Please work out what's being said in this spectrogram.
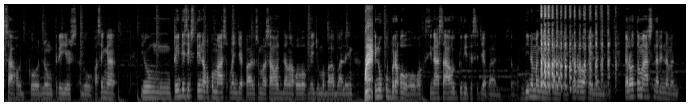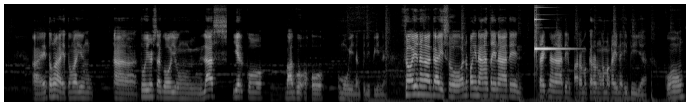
sahod ko nung 3 years ago. Kasi nga, yung 2016 ako pumasok ng Japan, sumasahod lang ako, medyo mababa lang. Kinukubra ko, o, sinasahod ko dito sa Japan. So, hindi naman ganun kalaki, pero okay lang din. Pero tumaas na rin naman. Uh, ito nga, ito nga yung 2 uh, ah, years ago, yung last year ko bago ako umuwi ng Pilipinas. So, ayun na nga guys. So, ano pang inaantay natin? Start na natin para magkaroon naman kayo ng idea kung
